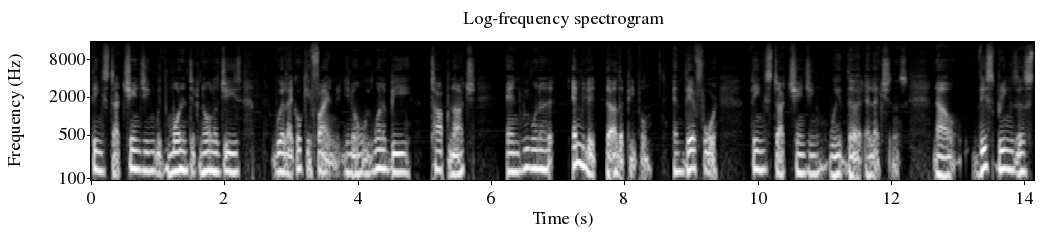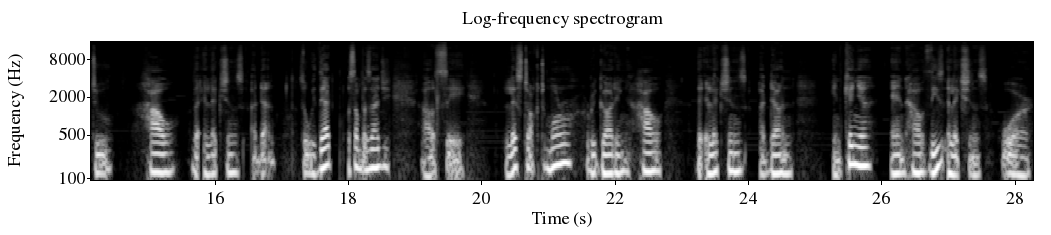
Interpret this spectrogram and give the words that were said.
things start changing with modern technologies we're like, okay, fine, you know, we want to be top notch and we want to emulate the other people. And therefore, things start changing with the elections. Now, this brings us to how the elections are done. So, with that, Osambazaji, I'll say let's talk tomorrow regarding how the elections are done in Kenya and how these elections were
